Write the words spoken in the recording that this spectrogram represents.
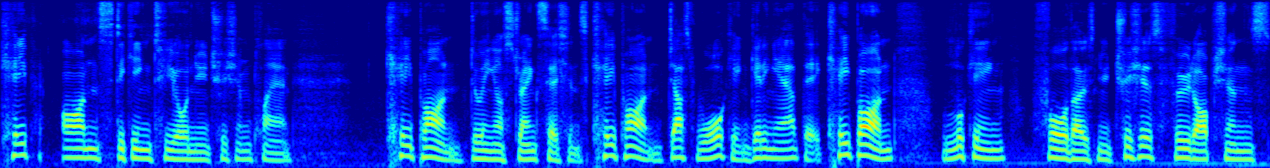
keep on sticking to your nutrition plan. Keep on doing your strength sessions. Keep on just walking, getting out there. Keep on looking for those nutritious food options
